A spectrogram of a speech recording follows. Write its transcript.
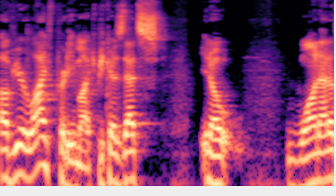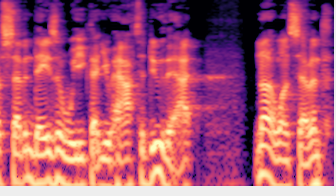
of your life pretty much because that's, you know, one out of seven days a week that you have to do that. Not one seventh.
